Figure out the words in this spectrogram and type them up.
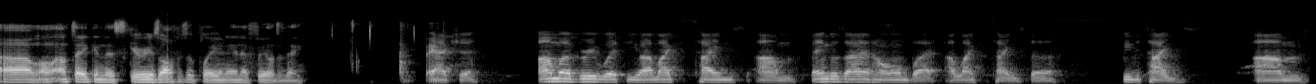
Um, I'm taking the scariest offensive player in the NFL today. Gotcha. I'm gonna agree with you. I like the Titans. Um, Bengals are at home, but I like the Titans to be the Titans. Um,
